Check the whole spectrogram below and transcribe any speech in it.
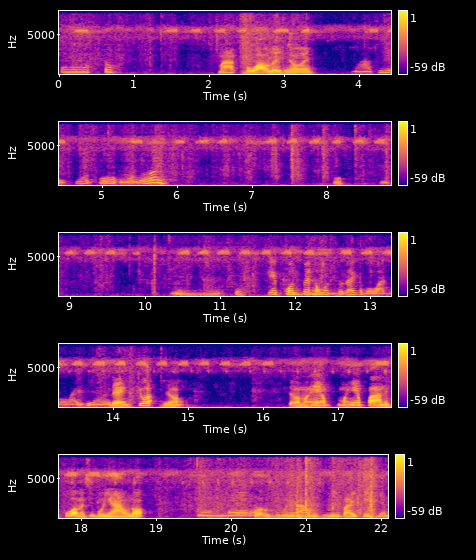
โอ้ตุ๊หมากบัวเอาเลยพี่น้องเอ้ยมาที่โคตรโพพี่น้องเอ้ย เก็บผลไปโทษคนได้กับบหวัดบไหว้พี่น้องเอ้ยแดงจั่วะพี่น้องแต่ว่ามาแง่มาแง่ป่าในพวกมันสิบยาวเนาะแม่นแล้พววกมันสิบยาวมันจะมีใบติดเนี่ย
